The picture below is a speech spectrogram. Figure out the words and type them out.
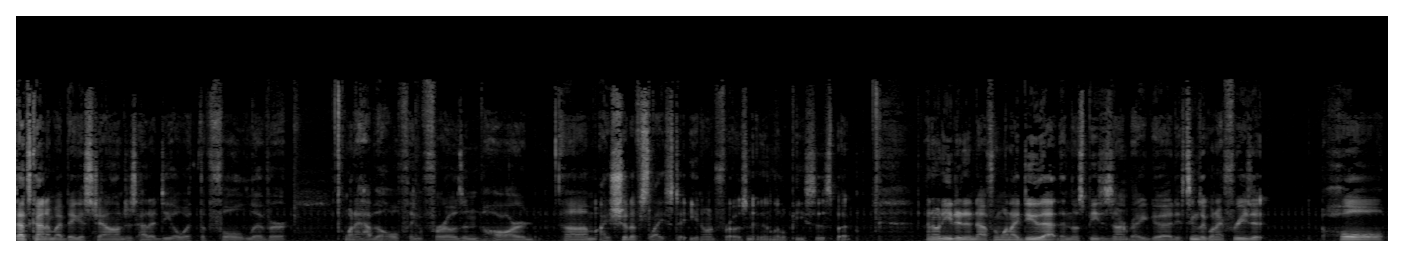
That's kind of my biggest challenge is how to deal with the full liver when I have the whole thing frozen hard. Um, I should have sliced it, you know, and frozen it in little pieces, but I don't eat it enough. And when I do that, then those pieces aren't very good. It seems like when I freeze it whole,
